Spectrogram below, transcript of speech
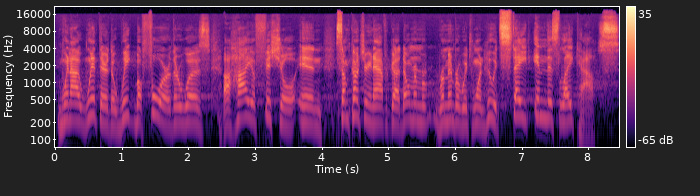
When I went there, the week before, there was a high official in some country in Africa, I don't remember, remember which one, who had stayed in this lake house.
